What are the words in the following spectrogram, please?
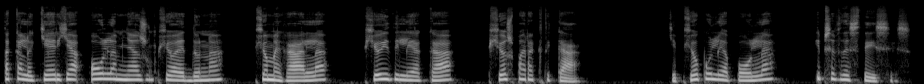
τα καλοκαίρια όλα μοιάζουν πιο έντονα, πιο μεγάλα, πιο ιδηλιακά, πιο σπαρακτικά. Και πιο πολύ απ' όλα οι ψευδεστήσεις.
